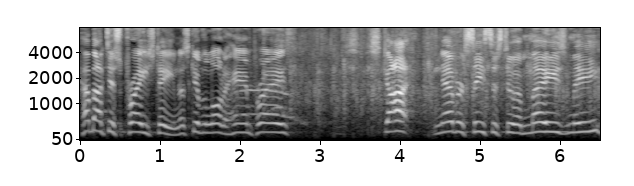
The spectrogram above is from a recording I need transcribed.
How about this praise team? Let's give the Lord a hand praise. Scott never ceases to amaze me.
